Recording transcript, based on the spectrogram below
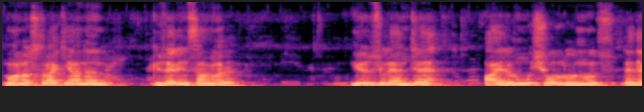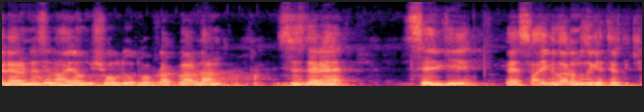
Monostrakya'nın güzel insanları. Yüz yıl önce ayrılmış olduğunuz, dedelerinizin ayrılmış olduğu topraklardan sizlere sevgi ve saygılarımızı getirdik.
